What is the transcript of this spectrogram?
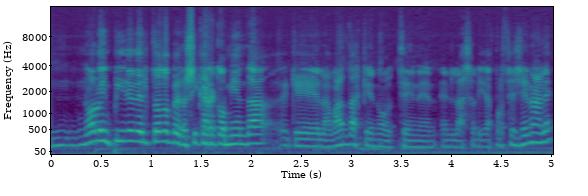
no lo impide del todo, pero sí que recomienda que las bandas que no estén en, en las salidas profesionales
